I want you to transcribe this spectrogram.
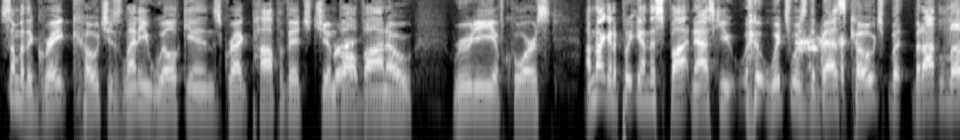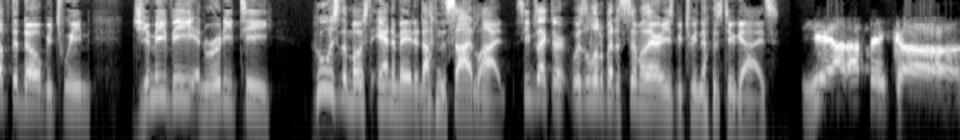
some of the great coaches: Lenny Wilkens, Gregg Popovich, Jim right. Valvano, Rudy, of course. I'm not going to put you on the spot and ask you which was the best coach, but but I'd love to know between Jimmy V and Rudy T who was the most animated on the sideline? Seems like there was a little bit of similarities between those two guys. Yeah, I think uh,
